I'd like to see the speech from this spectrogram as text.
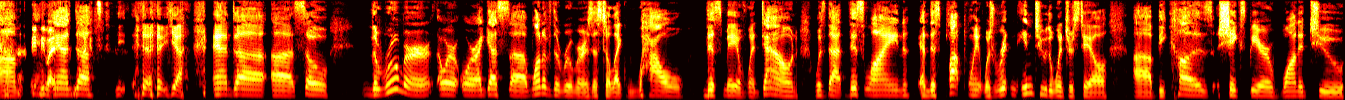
Um, Beat me by and uh, yeah, and uh, uh, so the rumor, or or I guess uh, one of the rumors as to like how this may have went down was that this line and this plot point was written into the Winter's Tale uh, because Shakespeare wanted to,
